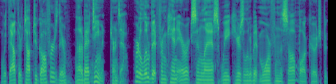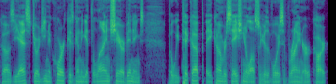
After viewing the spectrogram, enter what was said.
without their top two golfers, they're not a bad team, it turns out. Heard a little bit from Ken Eriksen last week. Here's a little bit more from the softball coach because, yes, Georgina Corrick is going to get the lion's share of innings. But we pick up a conversation. You'll also hear the voice of Ryan Urquhart,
